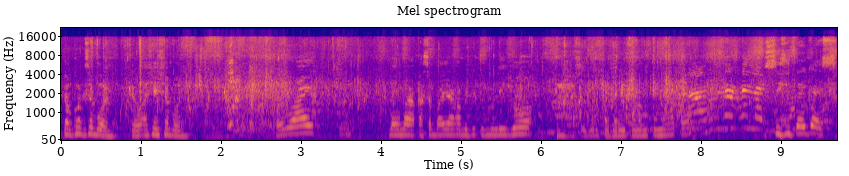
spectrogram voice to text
Tagpag sabon. Kawa siya sabon. Alright. May mga kasabaya kami dito maligo. Siguro pagarito lang tumato. Sisi tayo guys.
